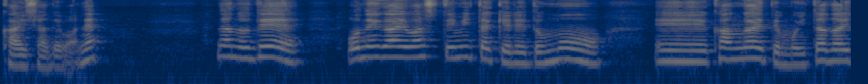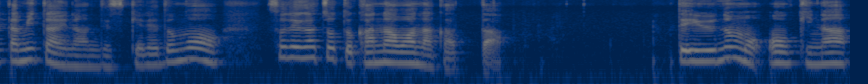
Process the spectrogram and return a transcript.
会社ではね。なのでお願いはしてみたけれども、えー、考えてもいただいたみたいなんですけれどもそれがちょっとかなわなかったっていうのも大きな、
